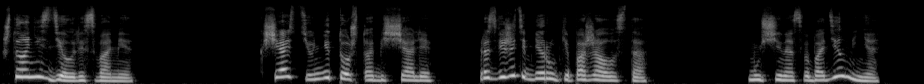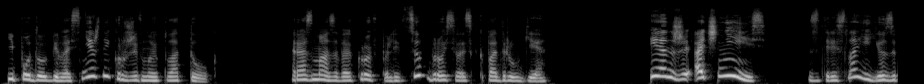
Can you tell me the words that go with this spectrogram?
кровь на лице. «Что они сделали с вами?» «К счастью, не то, что обещали. Развяжите мне руки, пожалуйста!» Мужчина освободил меня и подал белоснежный кружевной платок. Размазывая кровь по лицу, бросилась к подруге. «Энжи, очнись!» — затрясла ее за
